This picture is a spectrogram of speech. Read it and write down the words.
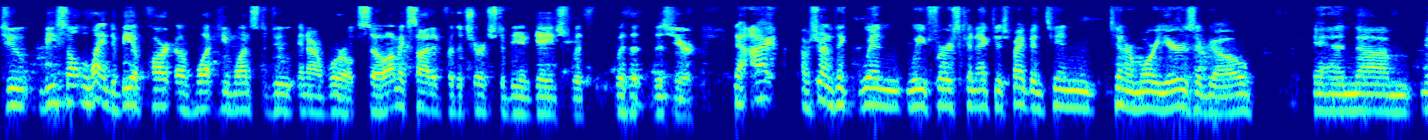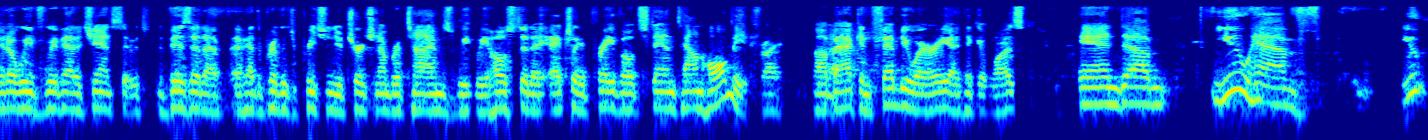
to be salt and light and to be a part of what he wants to do in our world. So I'm excited for the church to be engaged with, with it this year. Now, I, I was trying to think when we first connected. It's probably been 10, 10 or more years ago. And, um, you know, we've, we've had a chance to visit. I've, I've, had the privilege of preaching in your church a number of times. We, we hosted a, actually a pray vote stand town hall meeting. Right. Uh, back in February, I think it was. And, um, you have, you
